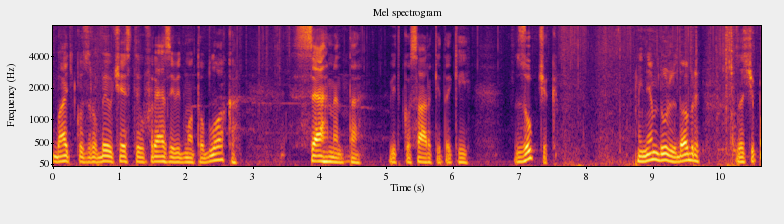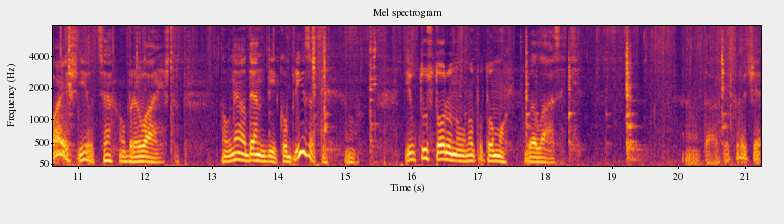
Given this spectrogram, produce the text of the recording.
батько зробив, чистив фрези від мотоблока, з сегмента від косарки такий зубчик. І ним дуже добре зачіпаєш і оце обриваєш тут. Головне один бік обрізати, і в ту сторону воно потім вилазить. Отак. І, коротше,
